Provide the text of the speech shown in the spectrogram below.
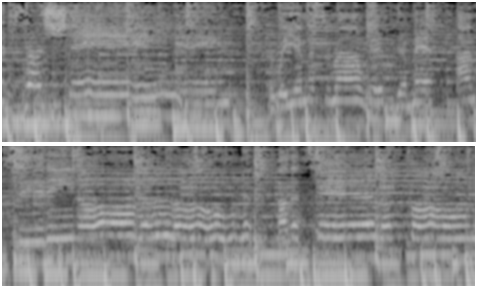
It's a shame the way you mess around with the man. I'm sitting all alone by the telephone,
